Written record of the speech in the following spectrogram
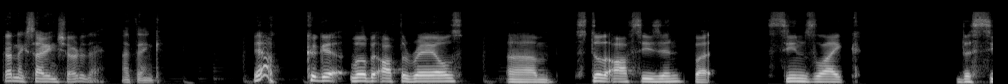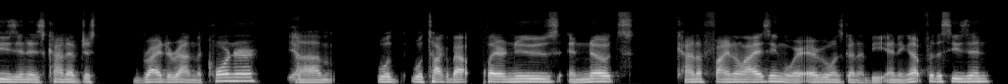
got an exciting show today, I think. Yeah, could get a little bit off the rails. Um, still the off season, but seems like the season is kind of just right around the corner. Yep. Um, we'll we'll talk about player news and notes, kind of finalizing where everyone's going to be ending up for the season.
